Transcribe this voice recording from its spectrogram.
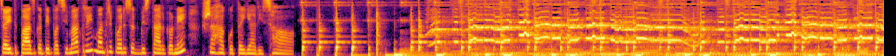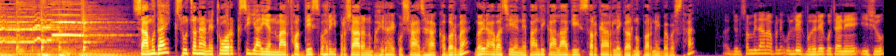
चैत पाँच गतेपछि मात्रै मन्त्री परिषद विस्तार गर्ने शाहको तयारी छ। सामुदायिक सूचना नेटवर्क सीआईएन मार्फत देशभरि प्रसारण भइरहेको साझा खबरमा गैर आवासीय नेपालीका लागि सरकारले गर्नुपर्ने व्यवस्था। जुन संविधानमा पनि उल्लेख भइरहेको चाहिने इस्यु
